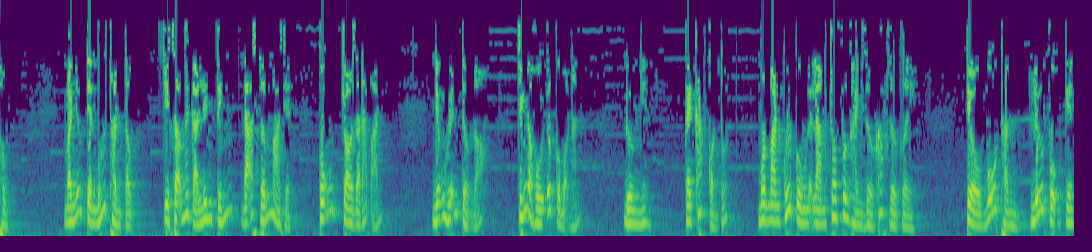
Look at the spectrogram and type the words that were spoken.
thông. Mà những tiền bối thần tộc, Chỉ sợ ngay cả linh tính đã sớm ma diệt, Cũng cho ra đáp án. Những huyễn tưởng đó Chính là hồi ức của bọn hắn. Đương nhiên, Cái khác còn tốt. Một màn cuối cùng lại làm cho Phương Hành giờ khóc giờ cười. Tiểu vũ thần, Lữ Phụ Tiên,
